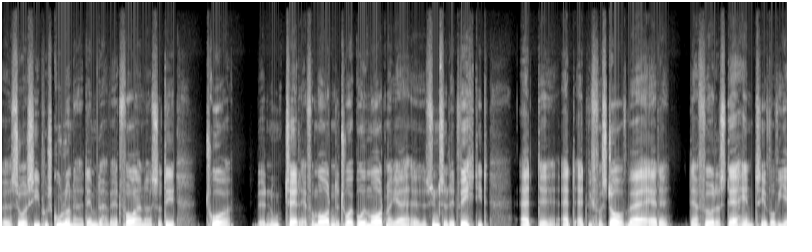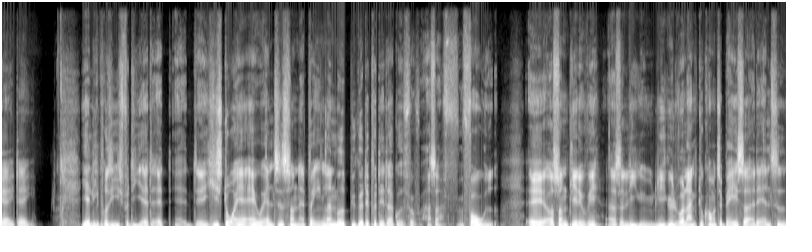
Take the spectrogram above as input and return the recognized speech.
øh, så at sige, på skuldrene af dem, der har været foran os, og det tror, øh, nu taler jeg for Morten, det tror jeg både Morten og jeg øh, synes er lidt vigtigt, at, øh, at, at vi forstår, hvad er det, der har ført os derhen til, hvor vi er i dag. Ja, lige præcis, fordi at, at, at, at øh, historie er jo altid sådan, at på en eller anden måde bygger det på det, der er gået for, altså forud. Øh, og sådan bliver det jo ved. Altså lige, ligegyldigt hvor langt du kommer tilbage, så er det altid,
